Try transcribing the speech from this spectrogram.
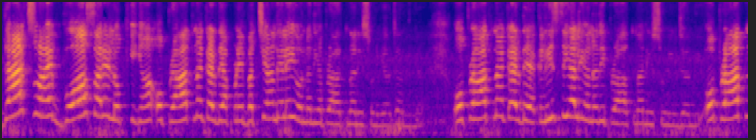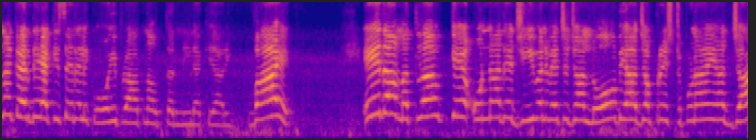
ਦੈਟਸ ਵਾਈ ਬਹੁਤ ਸਾਰੇ ਲੋਕੀ ਆ, ਉਹ ਪ੍ਰਾਰਥਨਾ ਕਰਦੇ ਆਪਣੇ ਬੱਚਿਆਂ ਦੇ ਲਈ ਉਹਨਾਂ ਦੀਆਂ ਪ੍ਰਾਰਥਨਾ ਨਹੀਂ ਸੁਣੀਆਂ ਜਾਂਦੀਆਂ। ਉਹ ਪ੍ਰਾਰਥਨਾ ਕਰਦੇ ਆ ਲਈ ਉਹਨਾਂ ਦੀ ਪ੍ਰਾਰਥਨਾ ਨਹੀਂ ਸੁਣੀ ਜਾਂਦੀ। ਉਹ ਪ੍ਰਾਰਥਨਾ ਕਰਦੇ ਆ, ਕਿਸੇ ਦੇ ਲਈ ਕੋਈ ਪ੍ਰਾਰਥਨਾ ਉੱਤਰ ਨਹੀਂ ਲੈ ਕੇ ਆ ਰਹੀ। ਵਾਈ ਇਹਦਾ ਮਤਲਬ ਕਿ ਉਹਨਾਂ ਦੇ ਜੀਵਨ ਵਿੱਚ ਜਾਂ ਲੋਭ ਆ ਜਾਂ ਭ੍ਰਿਸ਼ਟਪੁਣਾ ਆ ਜਾਂ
